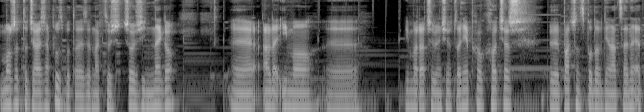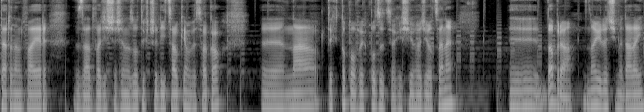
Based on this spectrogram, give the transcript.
może to działać na plus, bo to jest jednak coś, coś innego. Yy, Ale imo, imo raczej bym się w to nie pchał, chociaż patrząc podobnie na ceny, Eternal Fire za 27 zł, czyli całkiem wysoko na tych topowych pozycjach, jeśli chodzi o cenę. Dobra, no i lecimy dalej.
